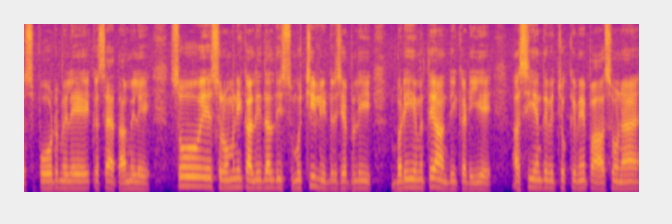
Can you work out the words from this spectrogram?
ਸਪੋਰਟ ਮਿਲੇ, ਇੱਕ ਸਹਾਇਤਾ ਮਿਲੇ। ਸੋ ਇਹ ਸ਼੍ਰੋਮਣੀ ਅਕਾਲੀ ਦਲ ਦੀ ਸਮੁੱਚੀ ਲੀਡਰਸ਼ਿਪ ਲਈ ਬੜੀ ਇਮਤਿਹਾਨ ਦੀ ਘੜੀ ਏ। ਅਸੀਂ ਇਹਦੇ ਵਿੱਚੋਂ ਕਿਵੇਂ ਪਾਸ ਹੋਣਾ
